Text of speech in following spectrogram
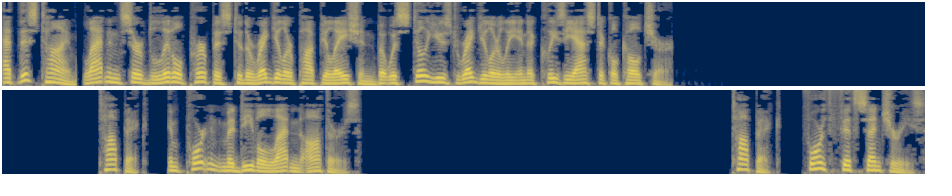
At this time, Latin served little purpose to the regular population but was still used regularly in ecclesiastical culture. Important medieval Latin authors 4th–5th centuries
